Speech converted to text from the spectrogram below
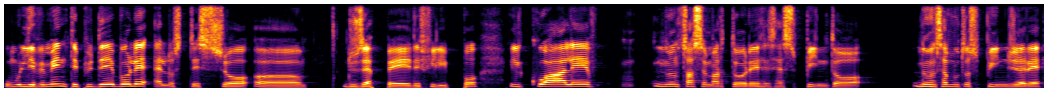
un lievemente più debole è lo stesso uh, Giuseppe De Filippo, il quale non so se Martone si è spinto non si è voluto spingere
